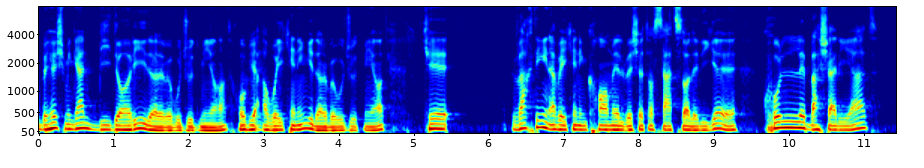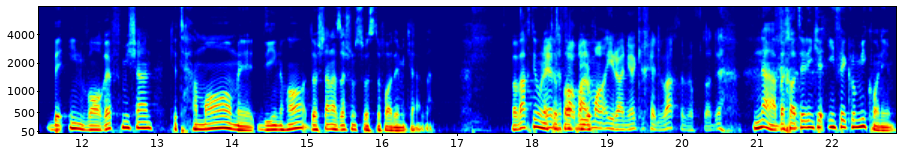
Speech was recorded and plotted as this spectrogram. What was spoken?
بهش میگن بیداری داره به وجود میاد خب یه اویکنینگی داره به وجود میاد که وقتی این اویکنینگ کامل بشه تا 100 سال دیگه کل بشریت به این واقف میشن که تمام دین ها داشتن ازشون سوء استفاده میکردن. و وقتی اون اتفاق, اتفاق برای ما ایرانی ها که خیلی وقت افتاده نه به خاطر اینکه این فکر رو میکنیم.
